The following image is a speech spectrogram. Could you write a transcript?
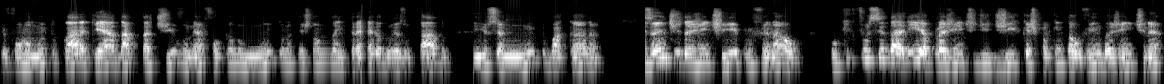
de forma muito clara que é adaptativo, né, focando muito na questão da entrega do resultado, e isso é muito bacana. Mas antes da gente ir para o final, o que você daria para a gente de dicas, para quem está ouvindo a gente, né?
